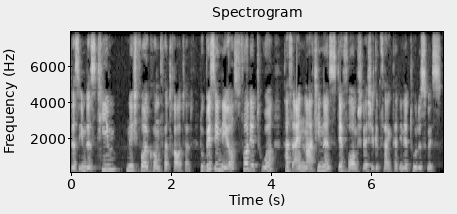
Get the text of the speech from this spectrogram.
dass ihm das Team nicht vollkommen vertraut hat. Du bist Ineos, vor der Tour hast einen Martinez, der Formschwäche gezeigt hat in der Tour de Suisse.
